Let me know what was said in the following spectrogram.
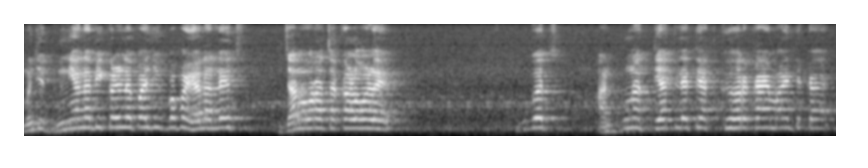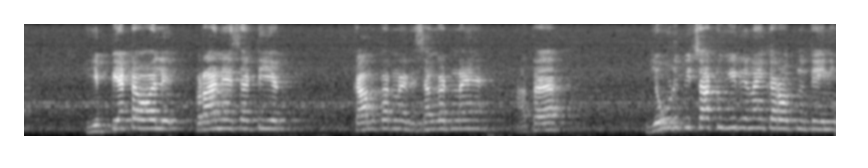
म्हणजे दुनियाला बी कळलं पाहिजे की बाबा ह्याला लयच जनावराचा कळवळ आहे. उगच. आणि पुन्हा त्यातल्या त्यात खर काय माहिती काय? हे पेटावाले प्राण्यासाठी एक काम करणारी संघटना आहे. आता एवढी बी चाटुगिरी नाही करत ना त्यांनी.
